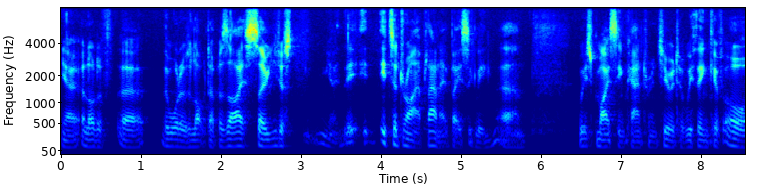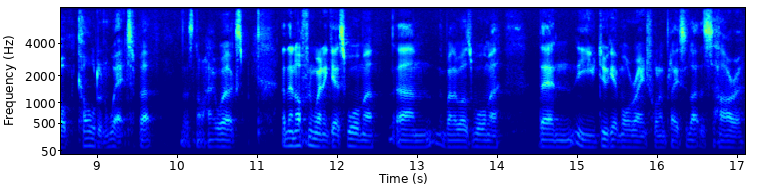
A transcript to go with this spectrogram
you know, a lot of uh, the water is locked up as ice. So you just, you know, it, it's a drier planet basically, um, which might seem counterintuitive. We think of oh, cold and wet, but that's not how it works. And then often when it gets warmer, um, when the world's warmer, then you do get more rainfall in places like the Sahara.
